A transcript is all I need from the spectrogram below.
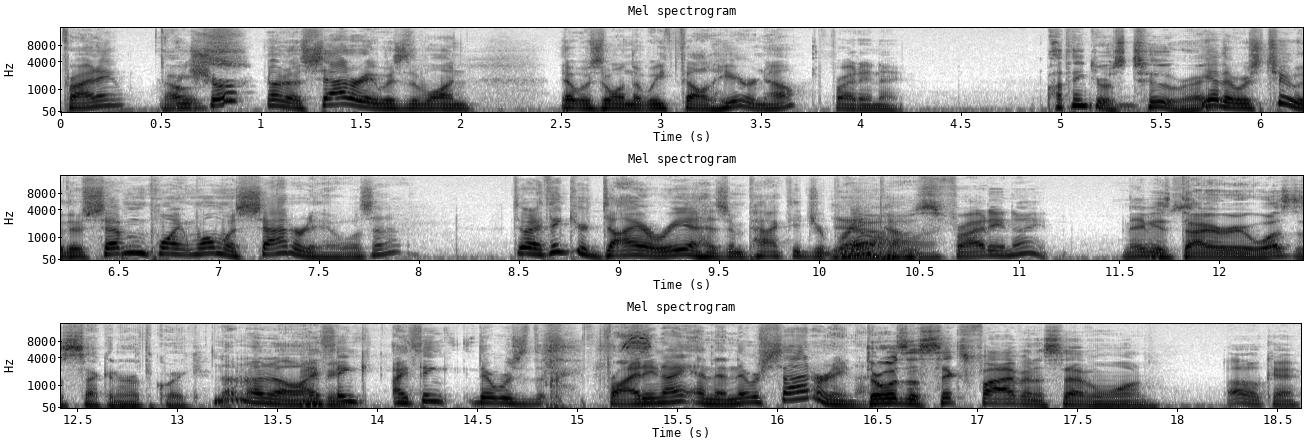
Friday? Are you sure? No, no. Saturday was the one that was the one that we felt here. No. Friday night. I think there was two, right? Yeah, there was two. There's seven point one was Saturday, though, wasn't it? Dude, I think your diarrhea has impacted your brain Yeah, it was Friday night. Maybe his diarrhea was the second earthquake. No, no, no. I think I think there was the Friday night and then there was Saturday night. There was a six five and a seven one. Oh, okay.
